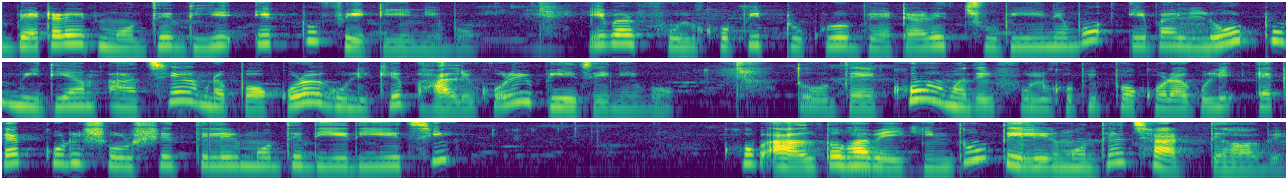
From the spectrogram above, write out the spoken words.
ব্যাটারের মধ্যে দিয়ে একটু ফেটিয়ে নেব। এবার ফুলকপির টুকরো ব্যাটারে চুবিয়ে নেব। এবার লো টু মিডিয়াম আছে আমরা পকোড়াগুলিকে ভালো করে ভেজে নেব। তো দেখো আমাদের ফুলকপি পকোড়াগুলি এক এক করে সর্ষের তেলের মধ্যে দিয়ে দিয়েছি। খুব আলতোভাবেই কিন্তু তেলের মধ্যে ছাড়তে হবে।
